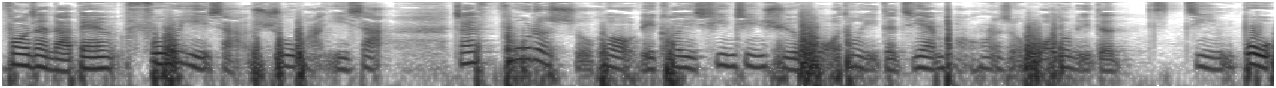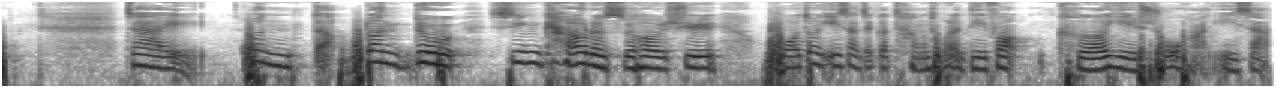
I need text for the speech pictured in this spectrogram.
放在那边敷一下，舒缓一下。在敷的时候，你可以轻轻去活动你的肩膀，或者是活动你的颈部。在温的温度升高的时候去活动一下这个疼痛的地方，可以舒缓一下。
